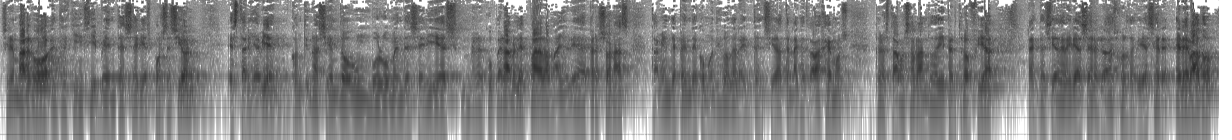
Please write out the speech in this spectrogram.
Sin embargo, entre 15 y 20 series por sesión estaría bien. Continúa siendo un volumen de series recuperable para la mayoría de personas. También depende, como digo, de la intensidad en la que trabajemos. Pero estamos hablando de hipertrofia. La intensidad debería ser, el esfuerzo debería ser elevado,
